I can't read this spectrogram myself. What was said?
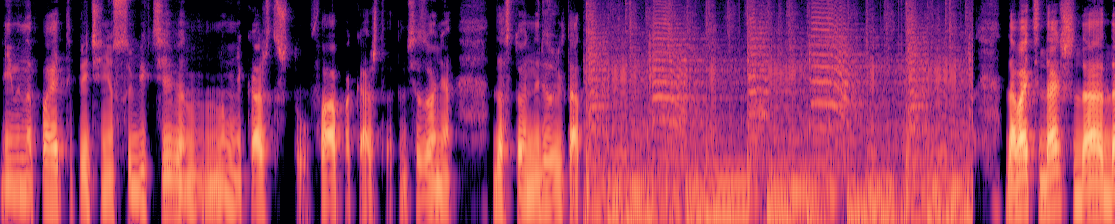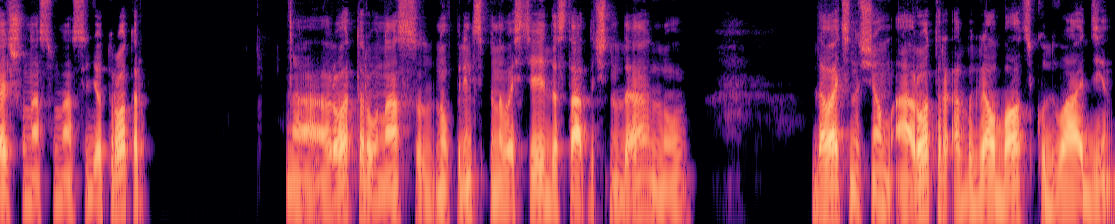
именно по этой причине субъективен. Ну, мне кажется, что Уфа покажет в этом сезоне достойный результат. Давайте дальше, да, дальше у нас у нас идет ротор. А, ротор у нас, ну, в принципе, новостей достаточно, да, ну, давайте начнем. А, ротор обыграл Балтику 2-1.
